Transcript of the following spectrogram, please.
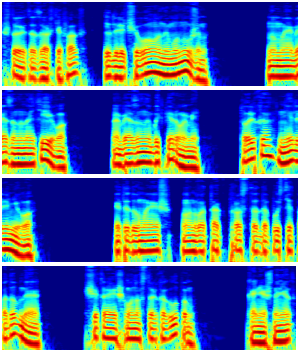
Что это за артефакт и для чего он ему нужен. Но мы обязаны найти его. Обязаны быть первыми. Только не для него. И ты думаешь, он вот так просто допустит подобное? Считаешь его настолько глупым? Конечно, нет.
